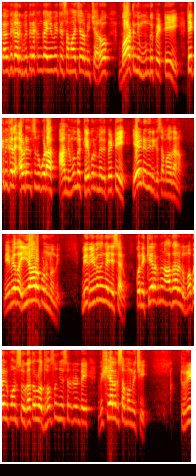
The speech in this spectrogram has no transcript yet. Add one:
కవిత గారికి వ్యతిరేకంగా ఏవైతే సమాచారం ఇచ్చారో వాటిని ముందు పెట్టి టెక్నికల్ ఎవిడెన్స్ను కూడా ఆమె ముందు టేబుల్ మీద పెట్టి ఏంటి దీనికి సమాధానం? మీ మీద ఈ ఆరోపణ ఉన్నది. మీరు ఈ విధంగా చేశారు. కొన్ని కీలకమైన ఆధారాలు మొబైల్ ఫోన్స్ గతంలో ధ్వంసం చేసినటువంటి విషయాలకు సంబంధించి. రి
